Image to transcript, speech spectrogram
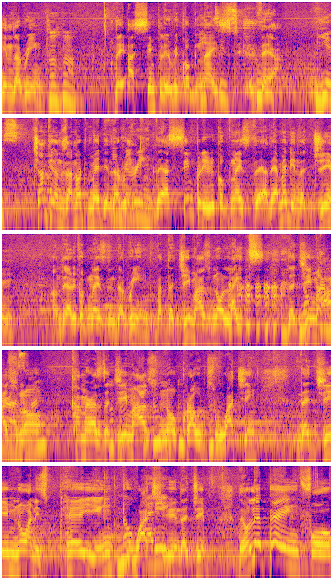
in the ring. Mm-hmm. They are simply recognized there. Yes. Champions are not made in the, In the ring. ring. They are simply recognized there. They are made in the gym and they are recognized in the ring. But the gym has no ah, ah, ah, lights. the No gym has no man. cameras. The gym mm-hmm, has mm-hmm, no crowds watching. the gym. No one is paying to watch you in the gym. They're only paying for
